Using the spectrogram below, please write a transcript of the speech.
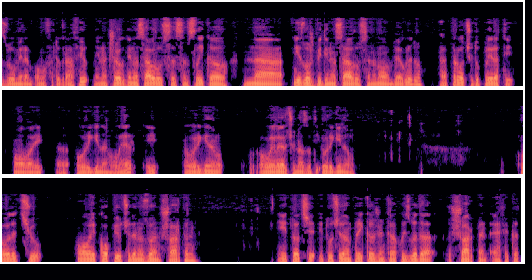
zoomiram ovu fotografiju. Inače ovog dinosaurusa sam slikao na izložbi dinosaurusa na Novom Beogradu. Prvo ću duplirati ovaj original layer i original, ovaj layer ću nazvati original. Ovdje ću ovaj kopiju ću da nazovem sharpen i, to će, i tu ću da vam prikažem kako izgleda sharpen efekat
